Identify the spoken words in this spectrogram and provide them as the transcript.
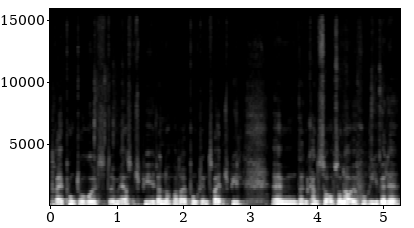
drei Punkte holst im ersten Spiel, dann nochmal drei Punkte im zweiten Spiel, ähm, dann kannst du auf so einer Euphoriewelle,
